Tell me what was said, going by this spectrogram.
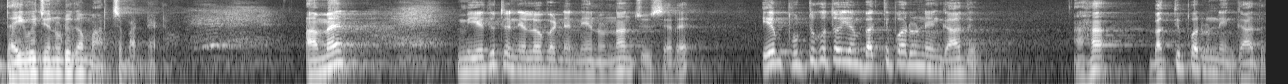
దైవజనుడిగా మార్చబడ్డాడు. ఆమె మీ ఎదుట నిలవబడిన నేనున్నాను చూసారే ఏం పుట్టుకతో ఏం భక్తిపరుణ్యం కాదు. ఆహా భక్తిపరుణ్యం కాదు.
